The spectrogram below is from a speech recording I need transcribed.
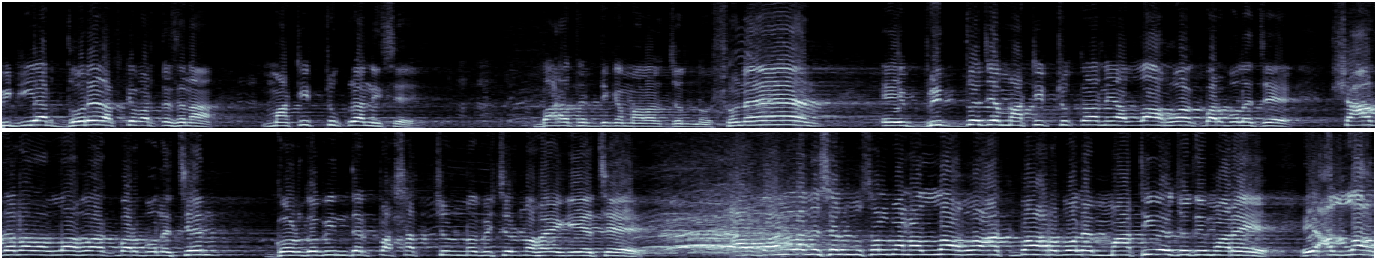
বিডিআর ধরে আটকে পারতেছে না, মাটির টুকরা নিছে ভারতের দিকে মারার জন্য। শোনেন, এই বৃদ্ধ যে মাটির টুকরা নিয়ে আল্লাহ আকবার বলেছে, শাহজালাল আল্লাহ আকবার বলেছেন গড়গোবিন্দের প্রাসাদ চূর্ণ বিচূর্ণ হয়ে গিয়েছে। আর বাংলাদেশের মুসলমান আল্লাহ আকবার বলে মাটিও যদি মারে, এই আল্লাহ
